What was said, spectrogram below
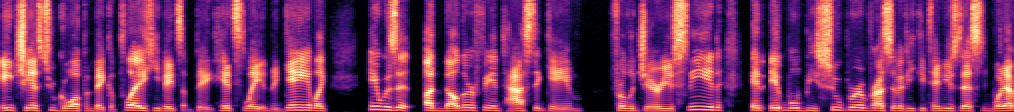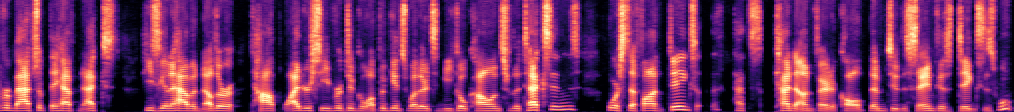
a chance to go up and make a play. He made some big hits late in the game. Like it was a, another fantastic game for L'Jarius Sneed, and it will be super impressive if he continues this. Whatever matchup they have next, He's going to have another top wide receiver to go up against, whether it's Nico Collins for the Texans or Stefon Diggs. That's kind of unfair to call them two the same because Diggs is woo.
